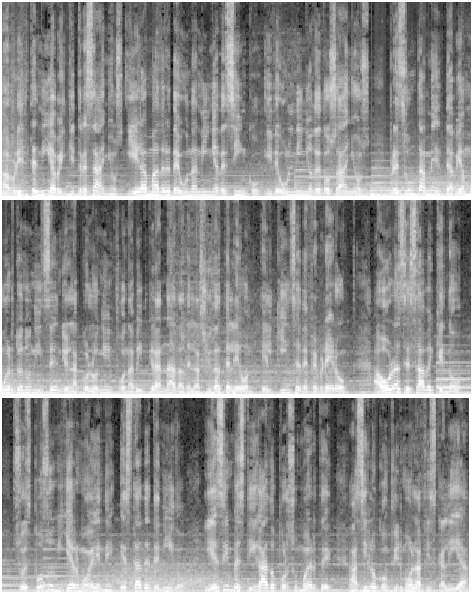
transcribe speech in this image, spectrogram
Abril tenía 23 años y era madre de una niña de 5 y de un niño de 2 años. Presuntamente había muerto en un incendio en la colonia Infonavit Granada de la ciudad de León el 15 de febrero. Ahora se sabe que no. Su esposo Guillermo N. está detenido y es investigado por su muerte. Así lo confirmó la fiscalía.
